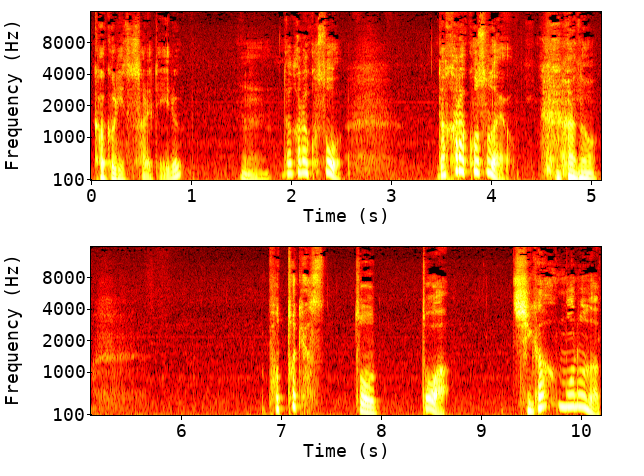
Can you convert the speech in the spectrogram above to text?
確立されている。うん。だからこそ、だからこそだよ。あの、ポッドキャストとは違うものだっ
